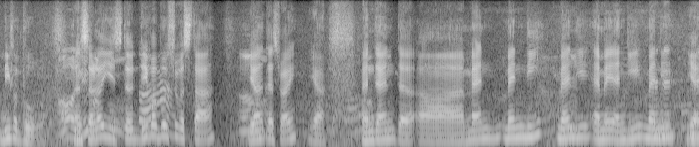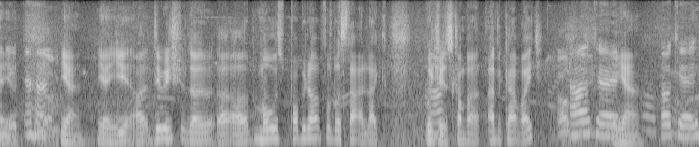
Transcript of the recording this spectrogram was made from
Liverpool, Oh, and Salah is the Liverpool Ah. superstar. Yeah, that's right. Yeah, and then the uh, Man Mandy, Mandy, M A N D, Mandy. Yeah, yeah, Uh-huh. Yeah. yeah, yeah, yeah. Uh, they the uh, uh, most popular football star I like, which is come from Africa, right? Okay. Okay. Yeah, Okay.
